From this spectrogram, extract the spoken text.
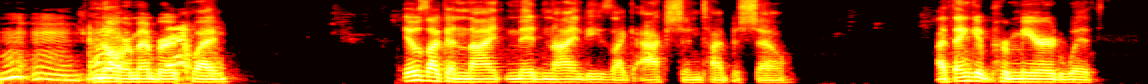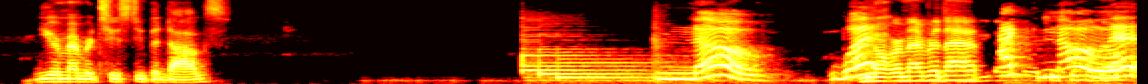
Mm-mm. You don't oh, remember it, that Quay? one. It was like a nine, mid '90s like action type of show. I think it premiered with. Do you remember Two Stupid Dogs? No. What? You don't remember that? I know what you no that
